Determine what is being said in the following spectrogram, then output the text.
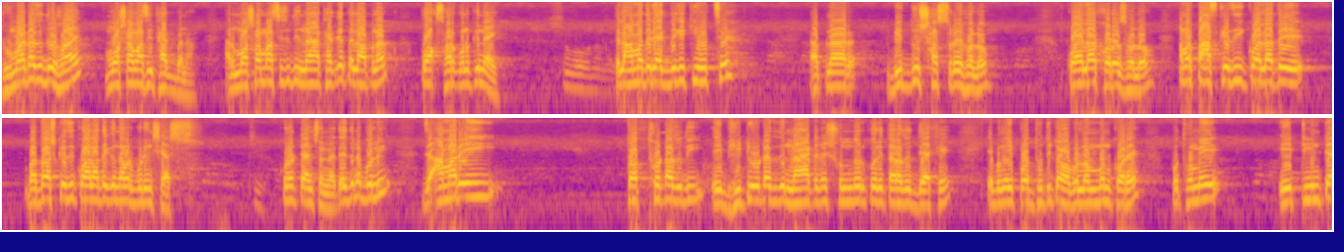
ধুমাটা যদি হয় মশা মাছি থাকবে না। আর মশা মাছি যদি না থাকে তাহলে আপনার পক্স হওয়ার কোনো কি নেই। তাহলে আমাদের একদিকে কি হচ্ছে? আপনার বিদ্যুৎ সাশ্রয় হলো। কয়লা খরচ হলো? আমার পাঁচ কেজি কয়লাতে বা দশ কেজি কয়লাতে কিন্তু আমার বোরিং শেষ। কোনো টেনশন নাই। তাই জন্য বলি যে আমার এই তথ্যটা যদি এই ভিডিওটা যদি না টেনে সুন্দর করে তারা যদি দেখে এবং এই পদ্ধতিটা অবলম্বন করে প্রথমে এই টিনটা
